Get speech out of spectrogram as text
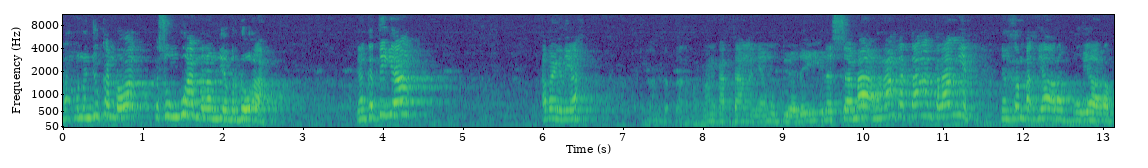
menunjukkan bahwa kesungguhan dalam dia berdoa. Yang ketiga apa yang ketiga? Mengangkat tangan. Mengangkat tangan. Ila sama, mengangkat tangan ke langit. Yang keempat ya Rabbu ya Rabb.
